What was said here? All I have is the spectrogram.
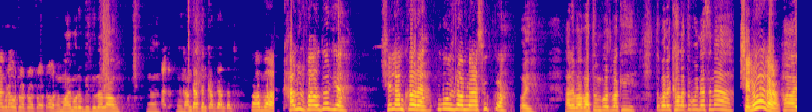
লাগবে না ওটো ওটো ওটো ওটো ময় মুরব্বী দুলা লাও। হ্যাঁ। কান দাঁত দেন কান দাঁত দেন। বাবা খালুর পাউডার দিয়া সেলাম করা বুঝলাম না সুক্ক। ওই আরে বাবা তুমি বসবা কি? তোমার খালা তো বই না আছে না? সেনোয়ারা? হাই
